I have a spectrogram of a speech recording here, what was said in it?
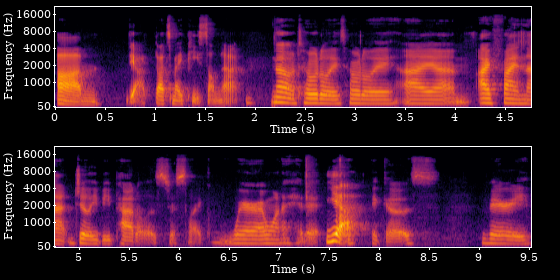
Um, yeah, that's my piece on that. No, totally, totally. I um I find that Jilly Bee paddle is just like where I want to hit it. Yeah. It goes very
